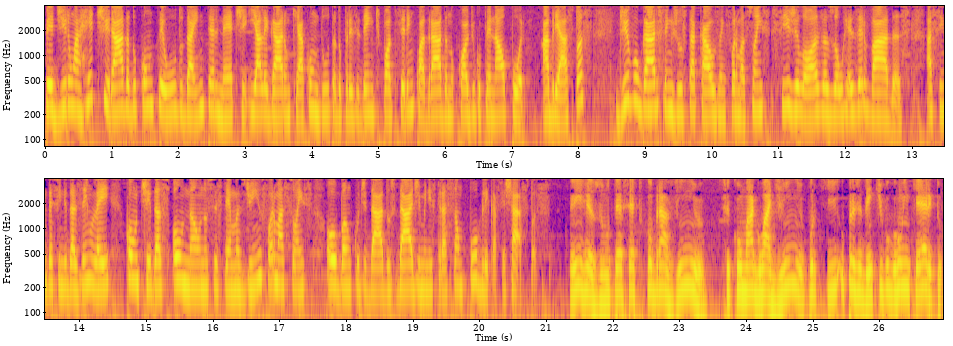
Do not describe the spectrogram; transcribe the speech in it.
pediram a retirada do conteúdo da internet e alegaram que a conduta do presidente pode ser enquadrada no Código Penal por, abre aspas, divulgar sem justa causa informações sigilosas ou reservadas, assim definidas em lei, contidas ou não nos sistemas de informações ou banco de dados da administração pública, fecha aspas. Em resumo, o TSE ficou bravinho ficou magoadinho porque o presidente divulgou um inquérito.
